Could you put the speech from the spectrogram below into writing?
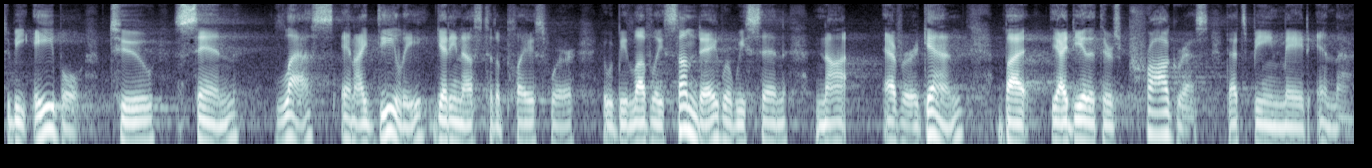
to be able to sin less and ideally getting us to the place where it would be lovely someday where we sin not ever again, but the idea that there's progress that's being made in that.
